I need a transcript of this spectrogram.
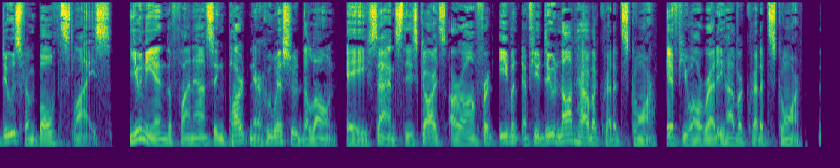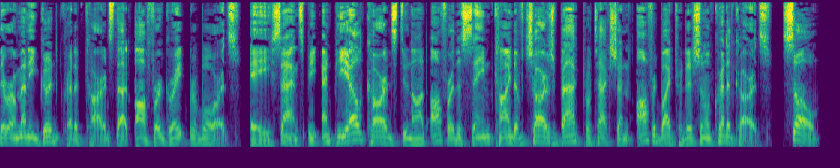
dues from both Slice, Union the financing partner who issued the loan. A-Sense these cards are offered even if you do not have a credit score. If you already have a credit score, there are many good credit cards that offer great rewards. A-Sense BNPL cards do not offer the same kind of chargeback protection offered by traditional credit cards. So,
